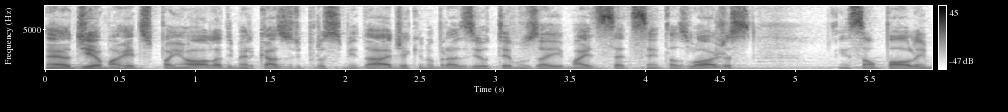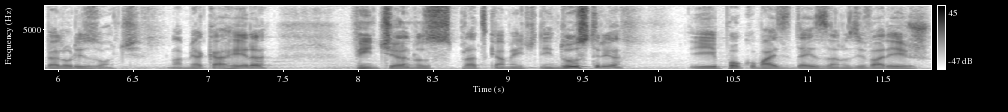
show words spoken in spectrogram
É, o Dia é uma rede espanhola de mercados de proximidade. Aqui no Brasil temos aí mais de 700 lojas, em São Paulo e em Belo Horizonte. Na minha carreira, 20 anos praticamente de indústria e pouco mais de 10 anos de varejo.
